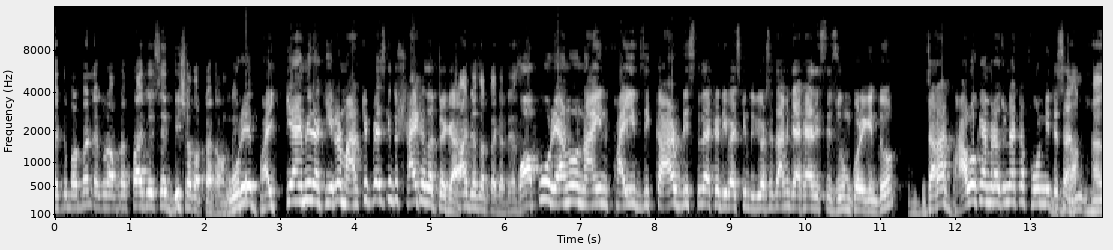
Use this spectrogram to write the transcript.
দেখতে পারবেন। এগুলো আপনার প্রাইস হয়েছে বিশ হাজার টাকা ওরে ক্যামেরা কি এটার মার্কেট প্রাইস কিন্তু ষাট হাজার টাকা। ষাট হাজার টাকা Oppo Reno nine five G curve display একটা ডিভাইস কিন্তু ভিউয়ার্স আমি দেখা দিচ্ছি জুম করে কিন্তু। যারা ভালো ক্যামেরার জন্য একটা ফোন নিতে চান হ্যাঁ,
